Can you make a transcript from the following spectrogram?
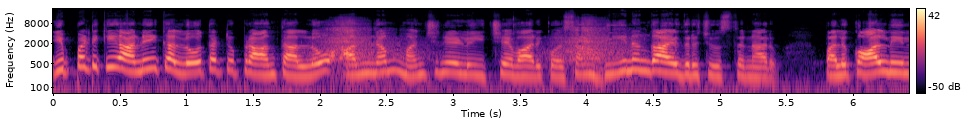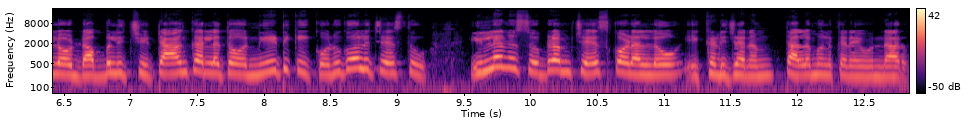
ఇప్పటికీ అనేక లోతట్టు ప్రాంతాల్లో అన్నం మంచినీళ్ళు ఇచ్చే వారి కోసం దీనంగా ఎదురు చూస్తున్నారు పలు కాలనీల్లో డబ్బులిచ్చి ట్యాంకర్లతో నీటికి కొనుగోలు చేస్తూ ఇళ్ళను శుభ్రం చేసుకోవడంలో ఇక్కడి జనం తలములుకనే ఉన్నారు.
